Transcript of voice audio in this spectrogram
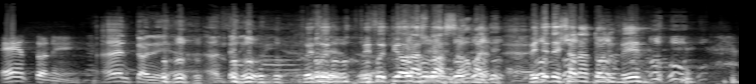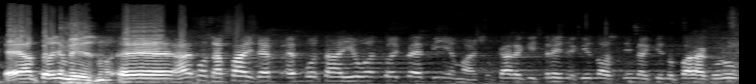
Anthony. Anthony. Anthony. Foi, foi, foi, foi piorar a situação, mas de deixar no Antônio mesmo. É Antônio mesmo. É, Raimundo, rapaz, é, é botar aí o Antônio Pepinha, macho. O cara que treina aqui, nosso time aqui no Paracuru.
